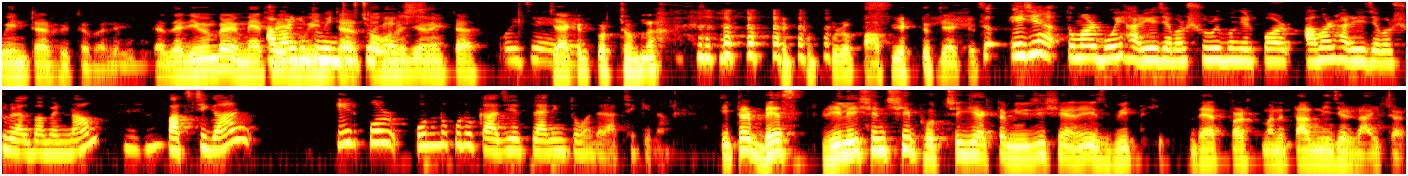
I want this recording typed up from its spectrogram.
উইন্টার হইতে পারে। কাজ আই রিমেম্বার মেথড আবার উইন্টার তখন যে আমি একটা জ্যাকেট পরতাম না পুরো পাপি একটা জ্যাকেট এই যে তোমার বই হারিয়ে যাবার শুরু এবং এরপর আমার হারিয়ে যাবার শুরু অ্যালবামের নাম। পাঁচটি গান এরপর অন্য কোনো কাজের প্ল্যানিং তোমাদের আছে কিনা? এটার বেস্ট রিলেশনশিপ হচ্ছে কি একটা musician is with that purse মানে তার নিজের writer.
